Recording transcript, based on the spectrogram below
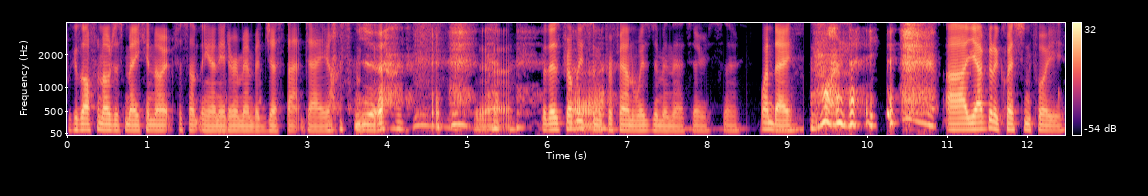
Because often I'll just make a note for something I need to remember just that day or something. Yeah. yeah. But there's probably some Uh. profound wisdom in there too. So one day. One day. Uh yeah, I've got a question for you.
